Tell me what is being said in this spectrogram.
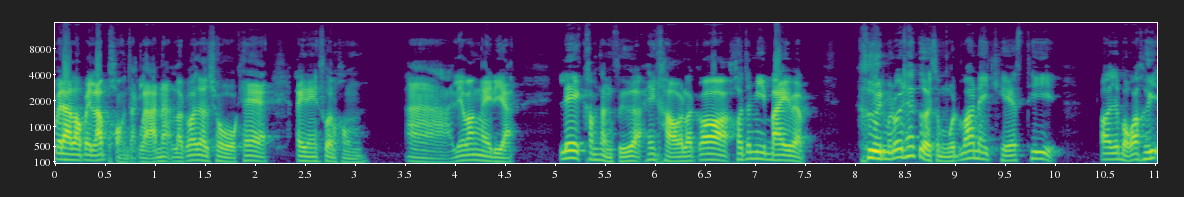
เวลาเราไปรับของจากร้านอะเราก็จะโชว์แค่ไอในส่วนของ อ่า เรียกว่าไงเดียเลขคำสั่งซื้อให้เขาแล้วก็เขาจะมีใบแบบคืนมาด้วยถ้าเกิดสมมุติว่าในเคสที่เราจะบอกว่าเฮ้ย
